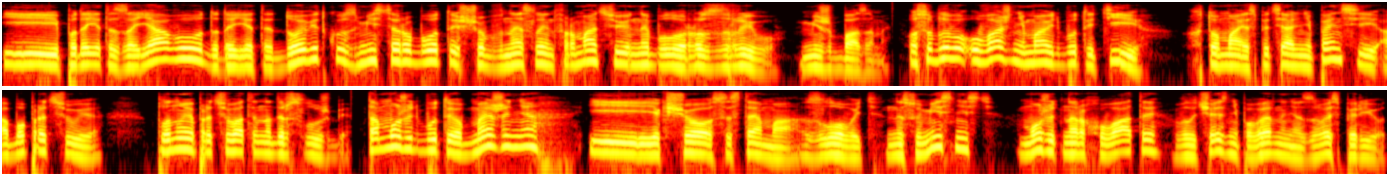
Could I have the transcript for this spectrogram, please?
і подаєте заяву, додаєте довідку з місця роботи, щоб внесли інформацію, не було розриву між базами. Особливо уважні мають бути ті, хто має спеціальні пенсії або працює, планує працювати на держслужбі. Там можуть бути обмеження, і якщо система зловить несумісність, можуть нарахувати величезні повернення за весь період.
